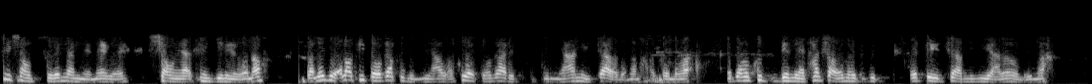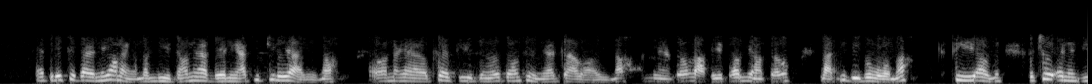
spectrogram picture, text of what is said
ဖိဆောင်ဆိုတဲ့နာမည်နဲ့ပဲရှောင်ရအဆင်ပြေနေပေါ့နော်ဘာလို့လဲအဲ့လောက်ထိတော့ကပုံများအခုတော့ကများနေကြတော့ပေါ့နော်အဲ့တော့အဲ့တော့ခုဒီနေထားဆောင်နေတယ်တေချာမီရတော့လေနော်အဲ့ဒီစစ်တိုင်းမရောက်နိုင်ဘူးမလီတောင်းနေဘယ်နေရာဖြစ်ဖြစ်လို့ရလေနော် အော်နေရာဖွဲ့စည်း ကျွန်တော်တောင်းထင်ရကြပါပြီနော် အမြင်တော့လာပြီးတော့မြောင်တော့လာပြီးပြီးတော့နော်ဒီရောက် တချို့ energy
